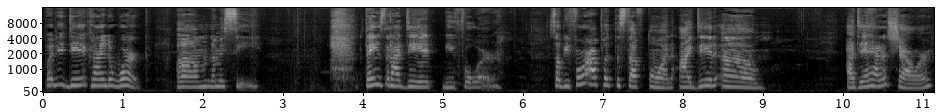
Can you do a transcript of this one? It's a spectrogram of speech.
but it did kind of work. Um, let me see things that I did before. So before I put the stuff on, I did um I did have a shower.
